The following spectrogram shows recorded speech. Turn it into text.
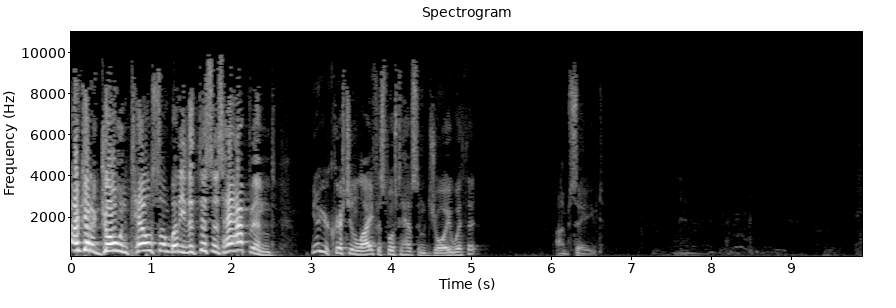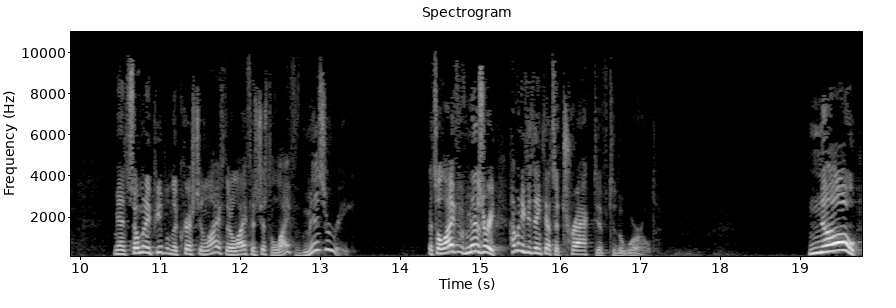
I've got to go and tell somebody that this has happened. You know, your Christian life is supposed to have some joy with it. I'm saved. Man, so many people in the Christian life, their life is just a life of misery. It's a life of misery. How many of you think that's attractive to the world? No,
